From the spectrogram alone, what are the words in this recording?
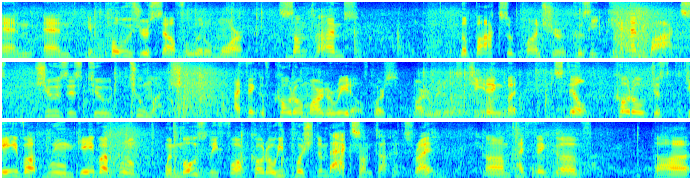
and, and impose yourself a little more. Sometimes the boxer puncher, because he can box, chooses to too much. I think of Cotto Margarito. Of course, Margarito was cheating, but still, Cotto just gave up room, gave up room. When Mosley fought Cotto, he pushed him back sometimes, right? Um, I think of uh,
